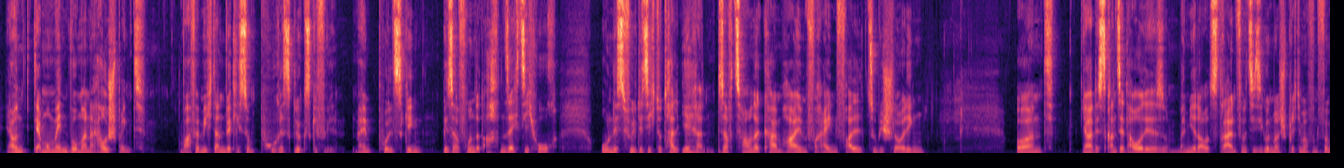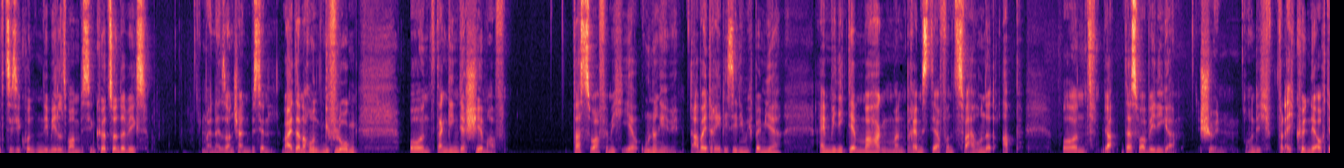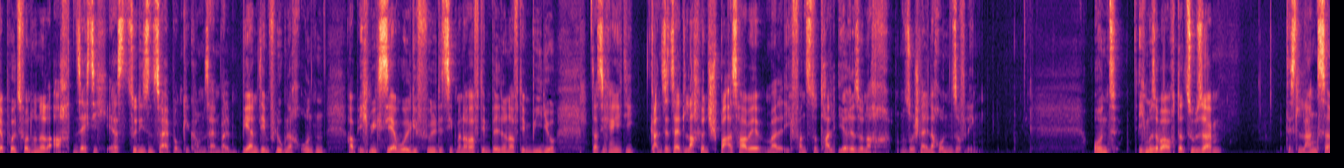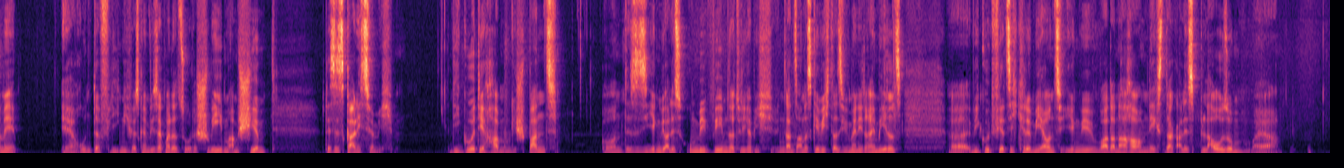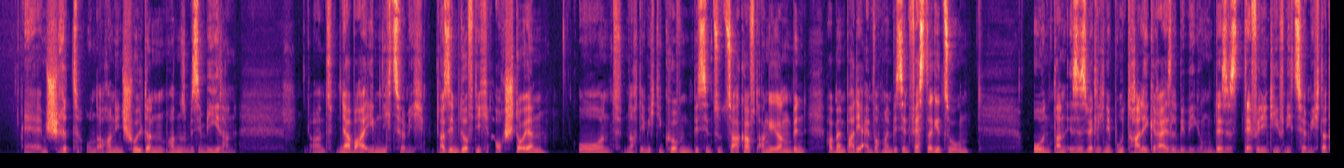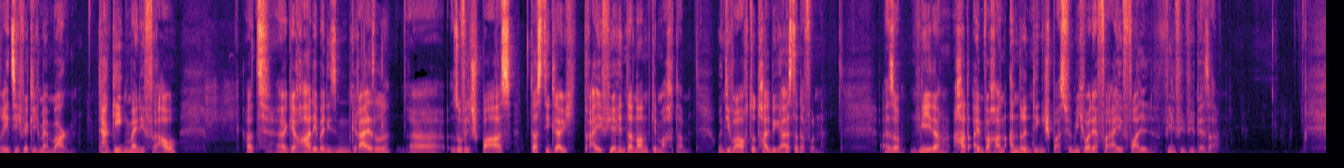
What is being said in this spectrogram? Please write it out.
Ja, und der Moment, wo man rausspringt, war für mich dann wirklich so ein pures Glücksgefühl. Mein Puls ging bis auf 168 hoch und es fühlte sich total irre an, bis auf 200 km/h im freien Fall zu beschleunigen und ja, das Ganze dauerte, bei mir dauert es 53 Sekunden, man spricht immer von 50 Sekunden. Die Mädels waren ein bisschen kürzer unterwegs. Meiner ist anscheinend ein bisschen weiter nach unten geflogen. Und dann ging der Schirm auf. Das war für mich eher unangenehm. Dabei drehte sich nämlich bei mir ein wenig der Magen. Man bremst ja von 200 ab. Und ja, das war weniger schön. Und ich, vielleicht könnte auch der Puls von 168 erst zu diesem Zeitpunkt gekommen sein, weil während dem Flug nach unten habe ich mich sehr wohl gefühlt. Das sieht man auch auf den Bildern, auf dem Video, dass ich eigentlich die ganze Zeit Lache und Spaß habe, weil ich fand es total irre, so, nach, so schnell nach unten zu fliegen. Und ich muss aber auch dazu sagen, das langsame Herunterfliegen, ich weiß gar nicht, wie sagt man dazu, oder Schweben am Schirm, das ist gar nichts für mich. Die Gurte haben gespannt, und es ist irgendwie alles unbequem. Natürlich habe ich ein ganz anderes Gewicht als wie meine drei Mädels, äh, wie gut 40 Kilo mehr. Und irgendwie war danach auch am nächsten Tag alles blau, so äh, im Schritt und auch an den Schultern hatten so ein bisschen wehgetan. Und ja, war eben nichts für mich. Außerdem durfte ich auch steuern. Und nachdem ich die Kurven ein bisschen zu zaghaft angegangen bin, habe mein Body einfach mal ein bisschen fester gezogen. Und dann ist es wirklich eine brutale Kreiselbewegung. Das ist definitiv nichts für mich. Da dreht sich wirklich mein Magen. Dagegen meine Frau hat äh, gerade bei diesem Kreisel äh, so viel Spaß, dass die, glaube ich, drei, vier hintereinander gemacht haben. Und die war auch total begeistert davon. Also jeder hat einfach an anderen Dingen Spaß. Für mich war der freie Fall viel, viel, viel besser.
